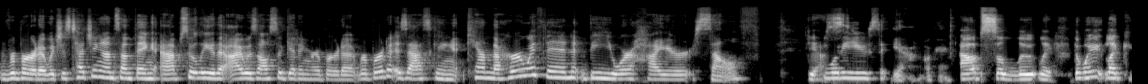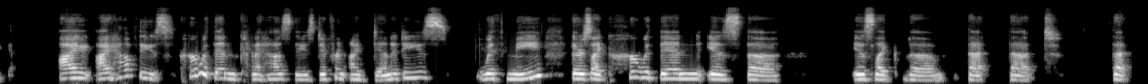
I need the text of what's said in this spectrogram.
Roberta, which is touching on something absolutely that I was also getting, Roberta. Roberta is asking Can the her within be your higher self? Yes. What do you say? Yeah. Okay. Absolutely. The way, like, I I have these her within kind of has these different identities with me. There's like her within is the is like the that that that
